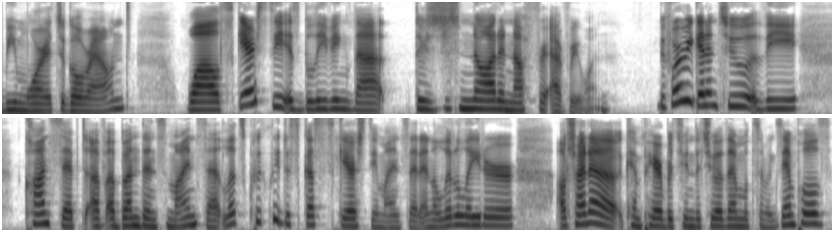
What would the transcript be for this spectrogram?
be more to go around, while scarcity is believing that there's just not enough for everyone. Before we get into the concept of abundance mindset, let's quickly discuss scarcity mindset. And a little later, I'll try to compare between the two of them with some examples.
